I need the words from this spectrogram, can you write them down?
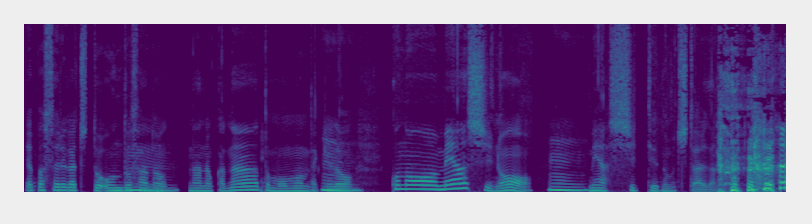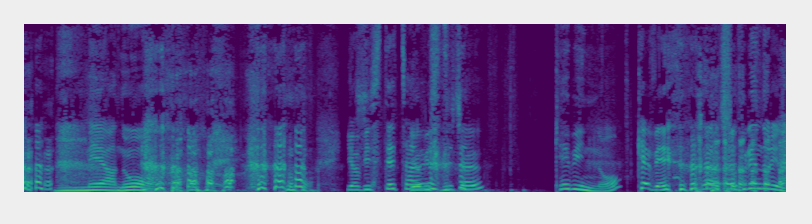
やっぱそれがちょっと温度差の、うん。なのかなとも思うんだけど、この目足のうん。うん目足っていうのもちょっとあれだな 目アの。呼び捨てちゃう？呼び捨てちゃう？ケビンの？ケビン。なんかちょっとフレンドリーな、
